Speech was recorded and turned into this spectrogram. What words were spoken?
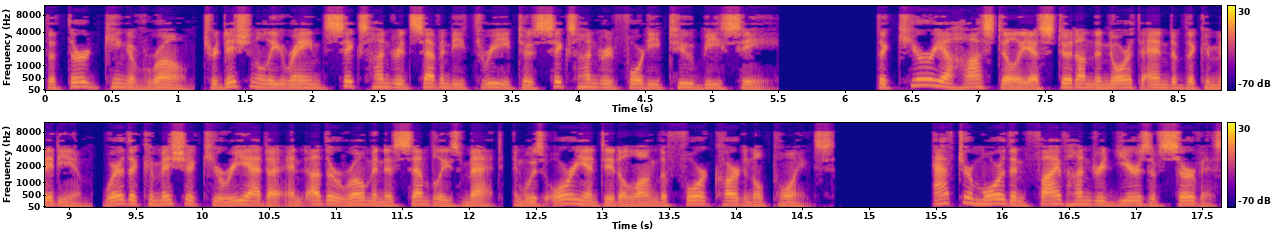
the third king of Rome traditionally reigned 673–642 BC. The Curia Hostilia stood on the north end of the Comitium, where the Comitia Curiata and other Roman assemblies met, and was oriented along the four cardinal points. After more than 500 years of service,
